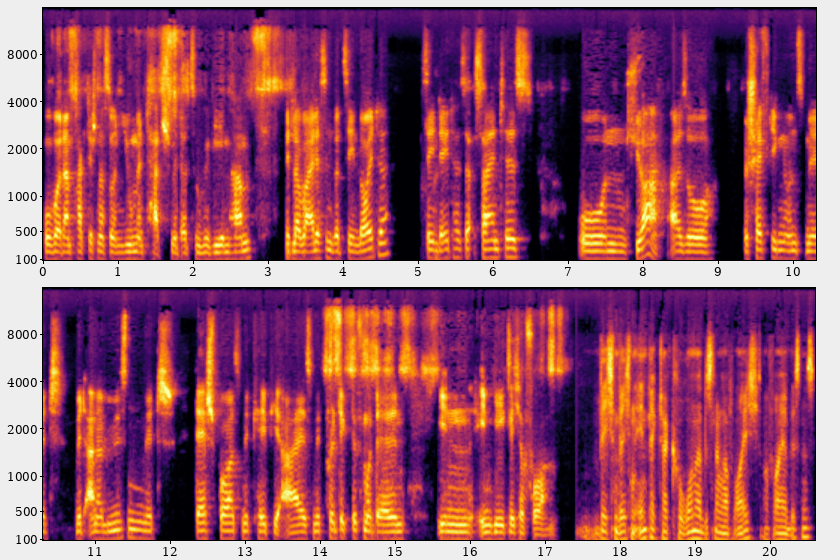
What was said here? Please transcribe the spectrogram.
wo wir dann praktisch noch so einen Human Touch mit dazu gegeben haben. Mittlerweile sind wir zehn Leute, zehn Data Scientists und ja, also beschäftigen uns mit, mit Analysen, mit Dashboards, mit KPIs, mit Predictive Modellen in, in jeglicher Form. Welchen, welchen Impact hat Corona bislang auf euch, auf euer Business?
